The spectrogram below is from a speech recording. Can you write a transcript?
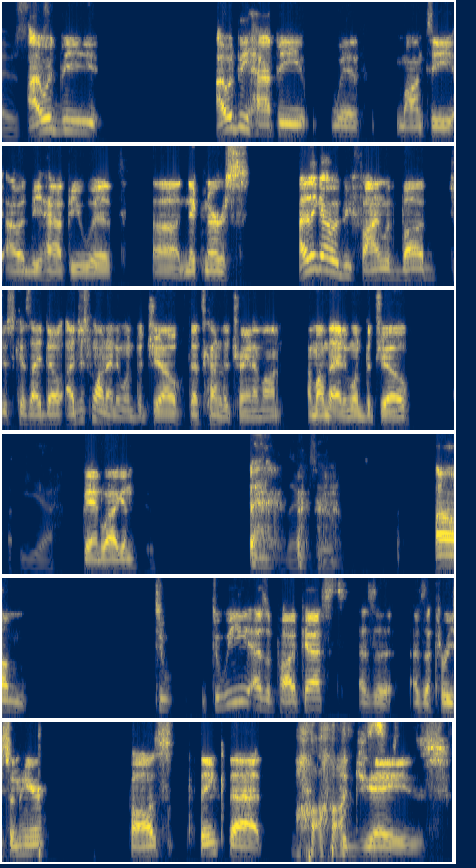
it was. I would be, I would be happy with Monty. I would be happy with uh, Nick Nurse. I think I would be fine with Bud just because I don't. I just want anyone but Joe. That's kind of the train I'm on. I'm on the anyone but Joe Yeah, bandwagon. there too. um, do do we as a podcast, as a as a threesome here, pause? Think that the Jays.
